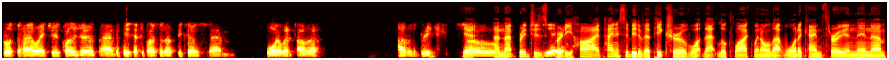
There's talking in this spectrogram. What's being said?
brought the highway to a closure. Uh, the police had to close it off because um, water went over over the bridge. So, yeah, and that bridge is yeah. pretty high. Paint us a bit of a picture of what that looked like when all that water came through and then um,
